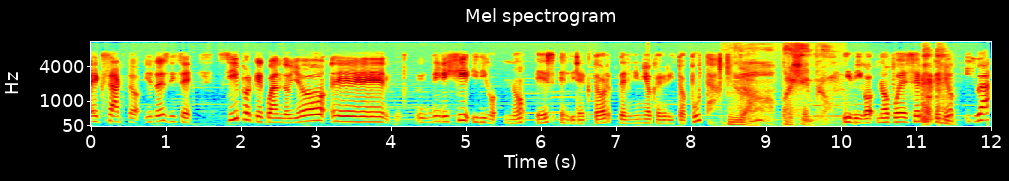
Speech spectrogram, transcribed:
exacto. Y entonces dice, sí, porque cuando yo eh, dirigí y digo, no, es el director del niño que gritó puta. ya. Por ejemplo. Y digo, no puede ser porque yo iba,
